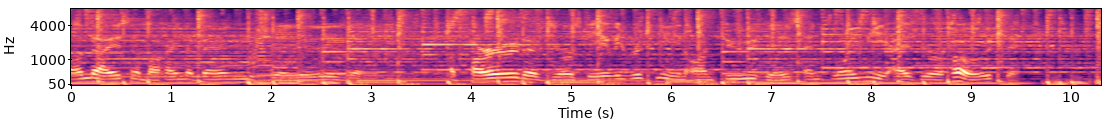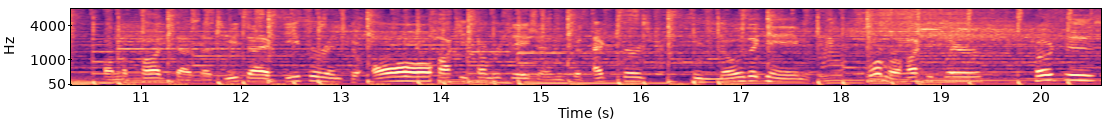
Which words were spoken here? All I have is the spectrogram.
on the ice and behind the benches a part of your daily routine on Tuesdays and join me as your host on the podcast as we dive deeper into all hockey conversations with experts who know the game, former hockey players, coaches,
